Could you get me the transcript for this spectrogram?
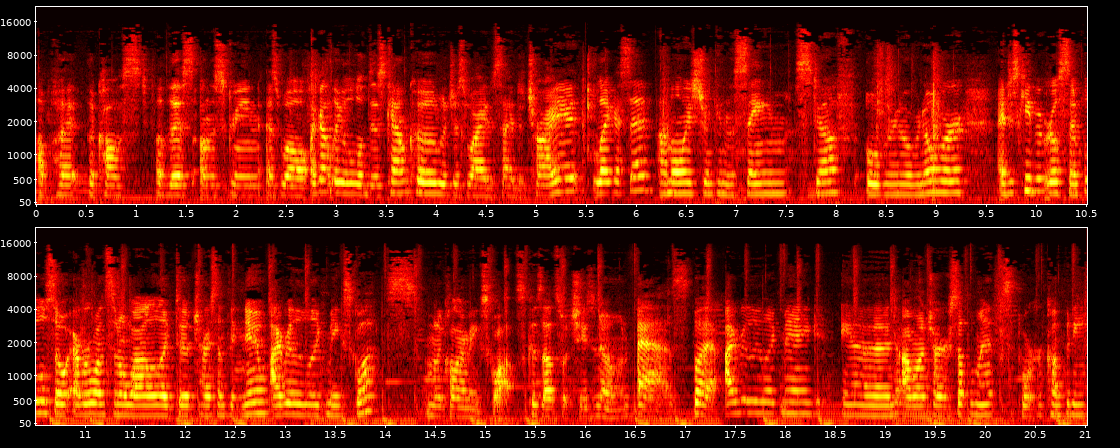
I'll put the cost of this on the screen as well. I got like a little discount code, which is why I decided to try it. Like I said, I'm always drinking the same stuff over and over and over. I just keep it real simple so every once in a while I like to try something new. I really like Meg Squats. I'm gonna call her Meg Squats because that's what she's known as. But I really like Meg and I want to try her supplements, support her company,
